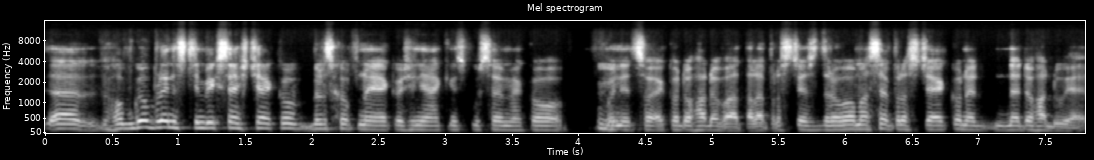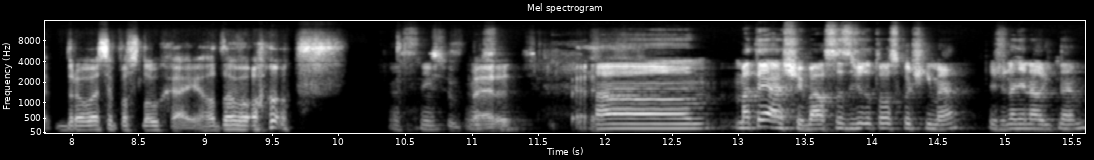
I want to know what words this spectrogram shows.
uh, Hobgoblin, s tím bych se ještě jako byl schopný jakože nějakým způsobem jako hmm. o něco jako dohadovat, ale prostě s drovama se prostě jako ne, nedohaduje. Drové se poslouchají, hotovo. Jasný, super. Jasný. super. Uh, Matyáši, bál se, že do toho skočíme? Že na ně nalítneme?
